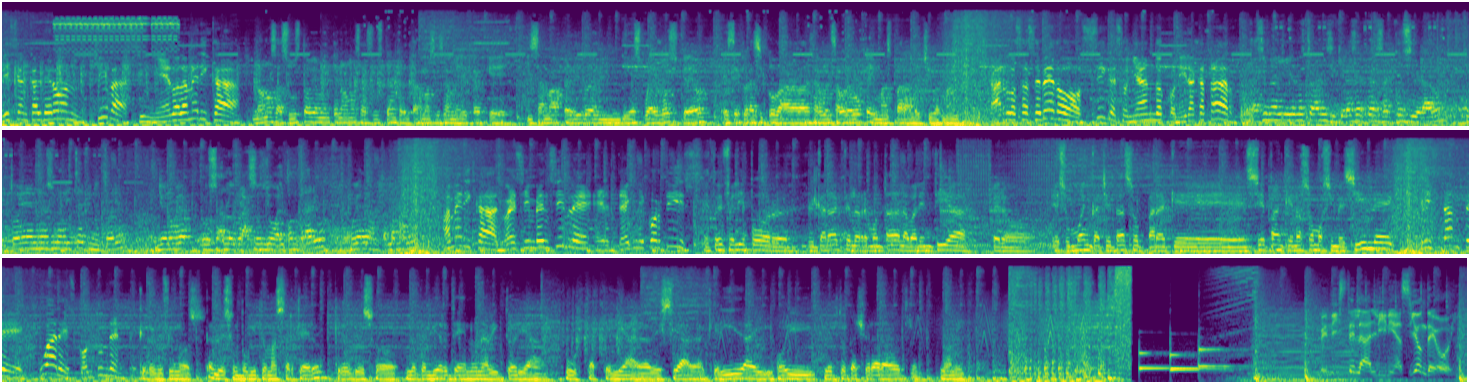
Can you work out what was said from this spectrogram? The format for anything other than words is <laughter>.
Cristian Calderón, Chivas, sin miedo al América. No nos asusta, obviamente no nos asusta enfrentarnos a esa América que quizá no ha perdido en 10 juegos, creo. Este clásico va a dejar buen sabor de boca y más para los chivermanos. Carlos Acevedo sigue soñando con ir a Qatar. Casi un año yo no estaba ni siquiera cerca de ser considerado, que todavía no es una lista definitoria. Yo no voy a usar los brazos, yo al contrario, voy a levantar la mano. América no es invencible, el técnico Ortiz. Estoy feliz por el carácter, la remontada, la valentía, pero es un buen cachetazo para que sepan que no somos invencibles. Cristante, Juárez, contundente. Creo que fuimos tal vez un poquito más certero. Creo que eso lo convierte en una victoria justa, peleada, deseada, querida y hoy le toca llorar a otro, no a mí. Pediste la alineación de hoy.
